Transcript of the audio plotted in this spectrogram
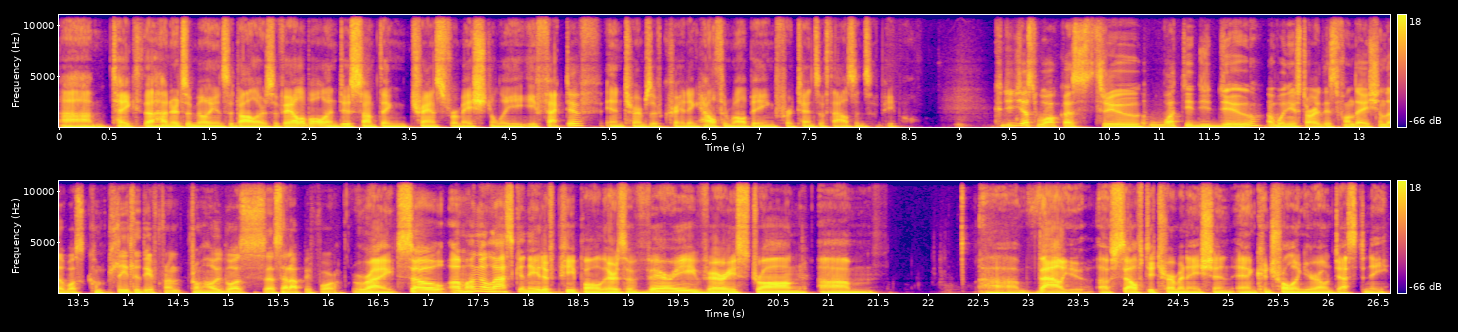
um, take the hundreds of millions of dollars available and do something transformationally effective in terms of creating health and well-being for tens of thousands of people. Could you just walk us through what did you do when you started this foundation that was completely different from how it was uh, set up before? Right. So among Alaska Native people, there's a very, very strong um, uh, value of self-determination and controlling your own destiny,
